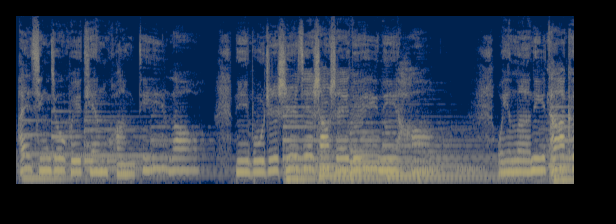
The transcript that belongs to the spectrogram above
爱情就会天荒地老。你不知世界上谁对你好，为了你他可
